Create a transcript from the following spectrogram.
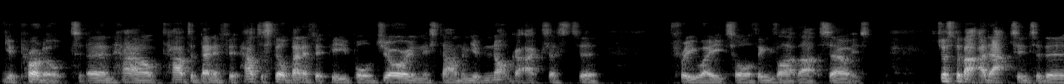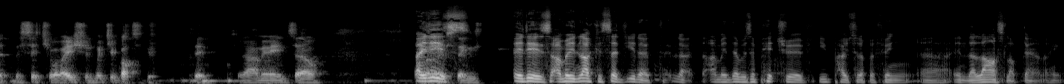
your product and how how to benefit how to still benefit people during this time when you've not got access to free weights or things like that. So it's it's just about adapting to the the situation, which you've got to do. Do you know what I mean? So It is. things. It is. I mean, like I said, you know, look, I mean, there was a picture of you posted up a thing uh, in the last lockdown, I think,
